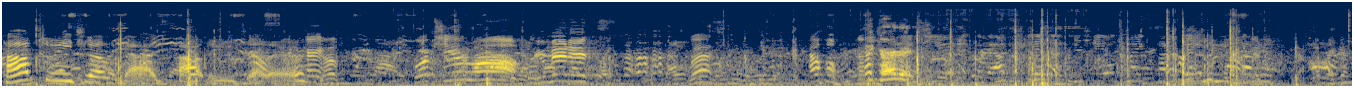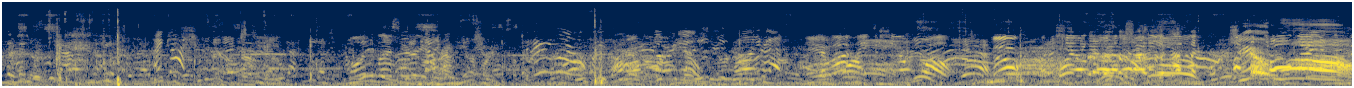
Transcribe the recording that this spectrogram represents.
Talk to each other, guys. Talk to each other. Okay. Form shield wall. Two minutes. Wes, help him. Hey, Curtis. Shield wall.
